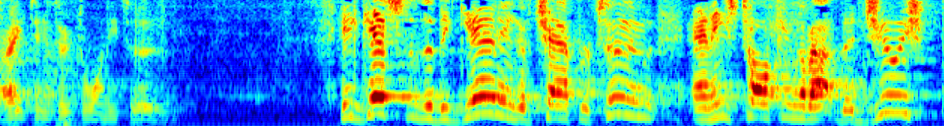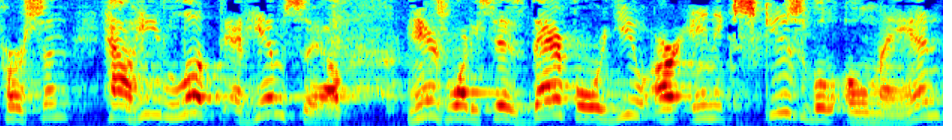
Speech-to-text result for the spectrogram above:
or 18 through 22. He gets to the beginning of chapter 2, and he's talking about the Jewish person, how he looked at himself. And here's what he says Therefore, you are inexcusable, O man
